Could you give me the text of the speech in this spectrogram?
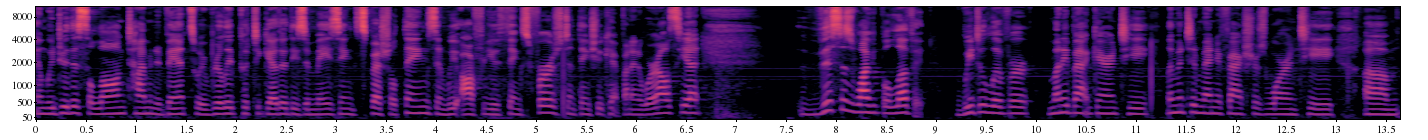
and we do this a long time in advance, we really put together these amazing special things and we offer you things first and things you can't find anywhere else yet this is why people love it. We deliver money back guarantee, limited manufacturer's warranty, um,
